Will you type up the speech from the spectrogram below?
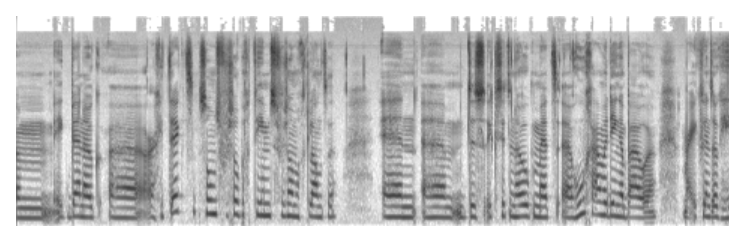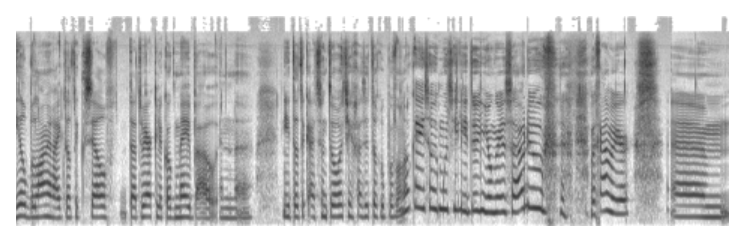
Um, ik ben ook uh, architect, soms voor sommige teams, voor sommige klanten. En um, dus ik zit een hoop met uh, hoe gaan we dingen bouwen. Maar ik vind het ook heel belangrijk dat ik zelf daadwerkelijk ook meebouw. En uh, niet dat ik uit zo'n torentje ga zitten roepen van... oké, zo moeten jullie doen jongens, houdoe. we gaan weer. Um,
